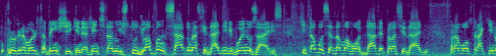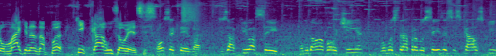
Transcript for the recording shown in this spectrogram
O programa hoje está bem chique, né? A gente está no estúdio avançado na cidade de Buenos Aires. Que tal você dar uma rodada pela cidade para mostrar aqui no Máquinas da Pan que carros são esses? Com certeza, desafio aceito. Vamos dar uma voltinha, vou mostrar para vocês esses carros que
